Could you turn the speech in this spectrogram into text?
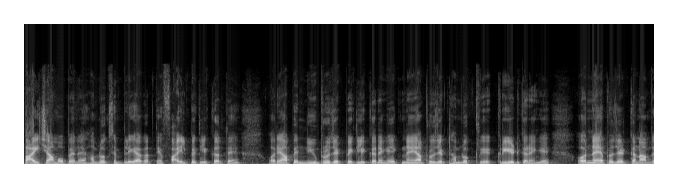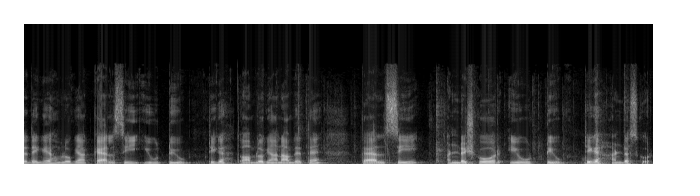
पाई चाम ओपन है। हम लोग सिंपली क्या करते हैं, फ़ाइल पे क्लिक करते हैं और यहाँ पे न्यू प्रोजेक्ट पे क्लिक करेंगे। एक नया प्रोजेक्ट हम लोग क्रिएट करेंगे और नए प्रोजेक्ट का नाम दे देंगे हम लोग यहाँ कैलसी यूट्यूब, ठीक है? तो हम लोग यहाँ नाम देते हैं कैलसी अंडरस्कोर यूट्यूब, ठीक है? अंडरस्कोर।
